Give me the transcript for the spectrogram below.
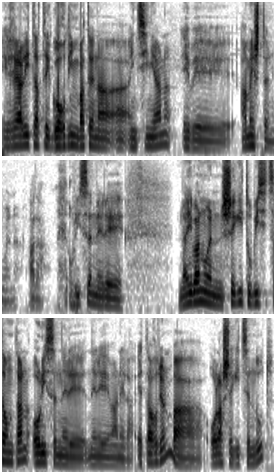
Errealitate gordin baten aintzinean, ebe amesten nuen. Ara, hori zen nire, nahi banuen segitu bizitza hontan, hori zen nire, nire manera. Eta hori ba, hola segitzen dut,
